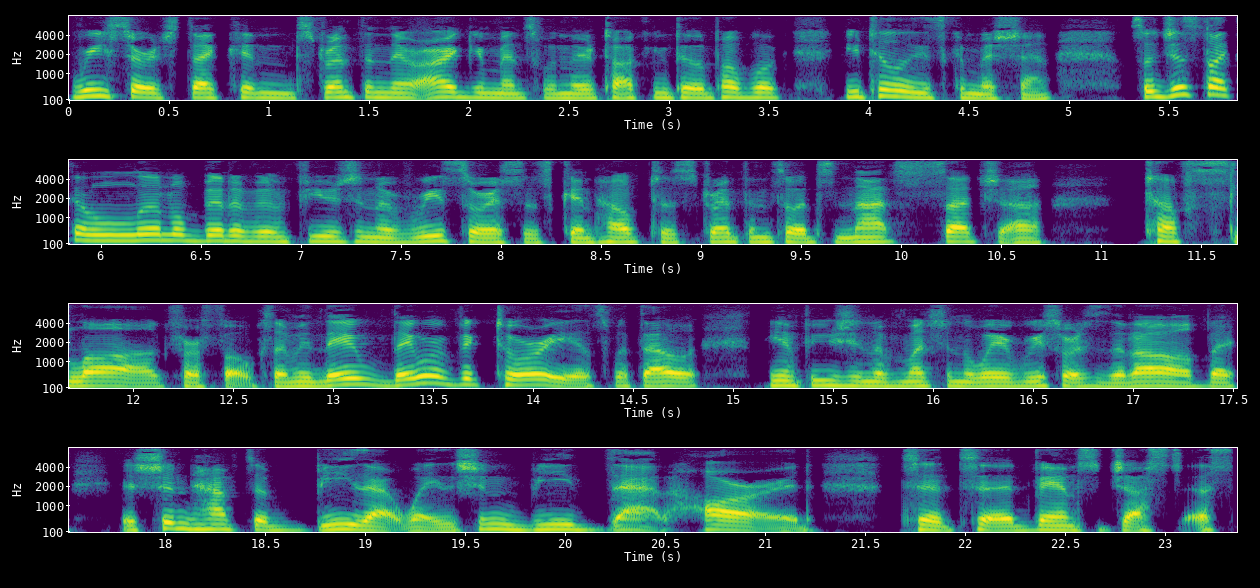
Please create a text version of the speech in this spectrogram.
research that can strengthen their arguments when they're talking to the Public Utilities Commission. So just like a little bit of infusion of resources can help to strengthen so it's not such a tough slog for folks. I mean, they they were victorious without the infusion of much in the way of resources at all. But it shouldn't have to be that way. It shouldn't be that hard to to advance justice.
